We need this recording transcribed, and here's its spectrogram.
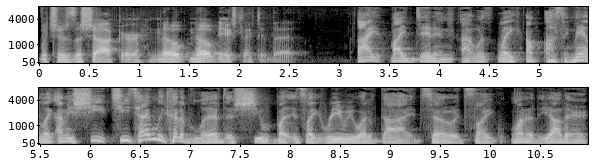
which was a shocker nope nobody expected that I I didn't. I was like, I was like, man, like, I mean, she she technically could have lived if she, but it's like Riri would have died. So it's like one or the other,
